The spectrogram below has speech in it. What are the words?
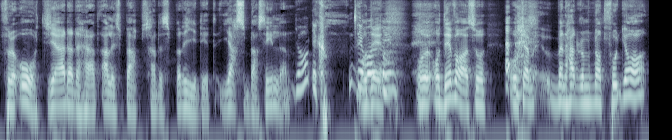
för att åtgärda det här att Alice Babs hade spridit jazzbacillen. Ja, det, kom, det och var det, och, och, det var alltså, och, men hade de något, ja,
